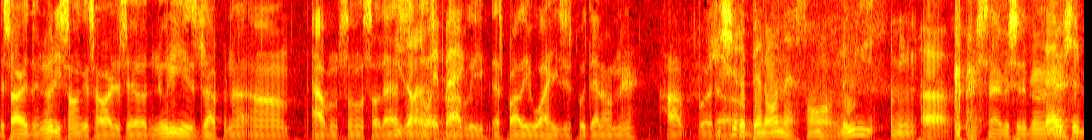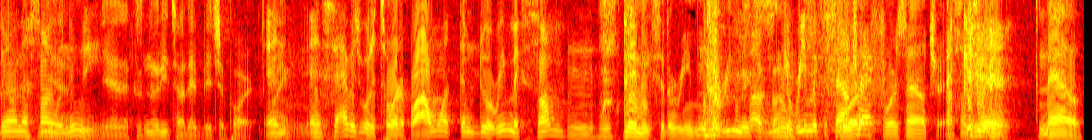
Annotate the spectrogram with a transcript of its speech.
it's hard. The Nudy song is hard as hell. Nudy is dropping a um album soon, so that's He's on that's way back. probably that's probably why he just put that on there. Hot, but He uh, should have been on that song. Nudy, I mean, uh, Savage should have been on Savage should have been on that song yeah. with Nudy. Yeah, because Nudy tore that bitch apart. And and Savage would have tore it apart. I want them to do a remix or something. Then mix it a remix. remix Fuck, or we something. could remix a for, soundtrack. for a soundtrack. That's what I'm saying. now,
